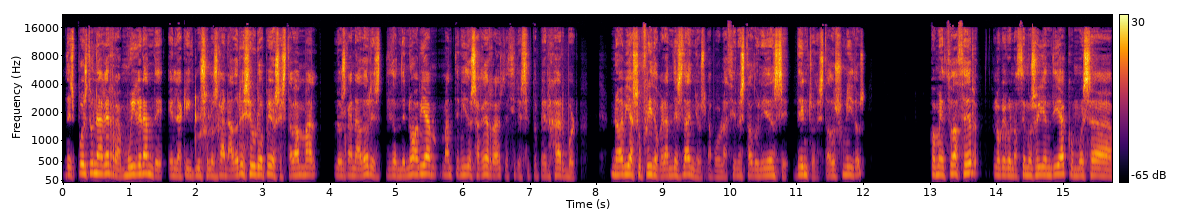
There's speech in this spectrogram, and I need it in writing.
después de una guerra muy grande en la que incluso los ganadores europeos estaban mal, los ganadores de donde no habían mantenido esa guerra, es decir, excepto Pearl Harbor, no había sufrido grandes daños la población estadounidense dentro de Estados Unidos, comenzó a hacer lo que conocemos hoy en día como, esa,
